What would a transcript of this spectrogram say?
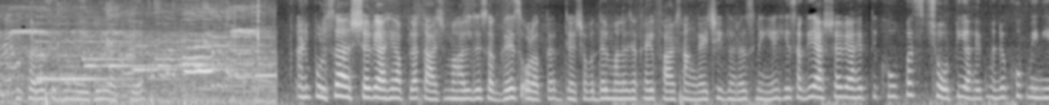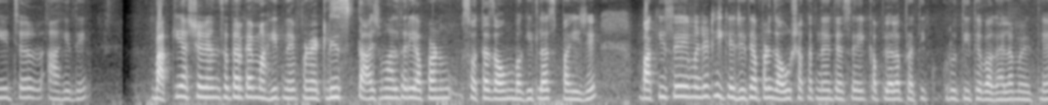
ही खरंच एकदम वेगळी वाटते. आणि पुढचं आश्चर्य आहे आपला ताजमहाल जे सगळेच ओळखतात. ज्याच्याबद्दल मला ज्या काही फार सांगायची गरज नाही आहे ही सगळी आश्चर्य आहेत ती खूपच छोटी आहेत म्हणजे खूप मिनिएचर आहे ते. बाकी आश्चर्यांचं तर काही माहीत नाही पण ॲटलिस्ट ताजमहाल तरी आपण स्वतः जाऊन बघितलाच पाहिजे. बाकीचे म्हणजे ठीक आहे जिथे आपण जाऊ शकत नाही त्याचं एक आपल्याला प्रतिकृती इथे बघायला मिळते.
